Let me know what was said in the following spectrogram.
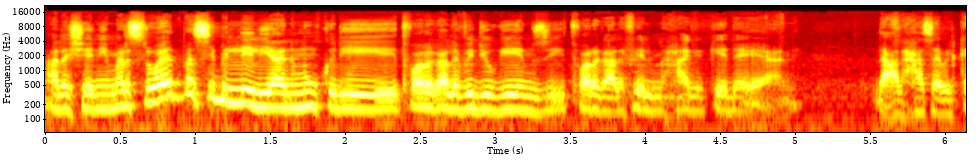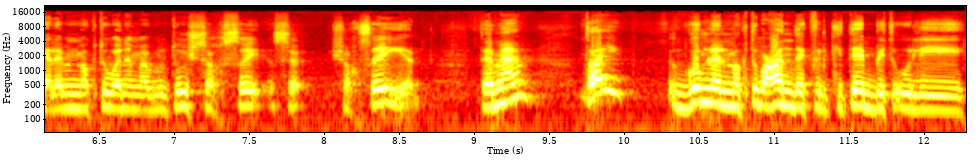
علشان يمارس الهوايات بس بالليل يعني ممكن يتفرج على فيديو جيمز يتفرج على فيلم حاجة كده يعني. ده على حسب الكلام المكتوب أنا ما قابلتوش شخصي شخصيا. تمام؟ طيب الجملة المكتوبة عندك في الكتاب بتقول إيه؟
